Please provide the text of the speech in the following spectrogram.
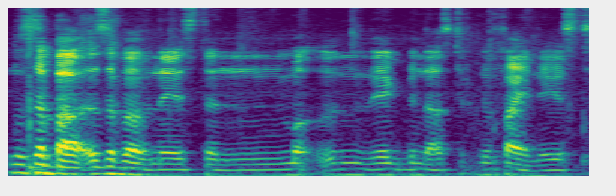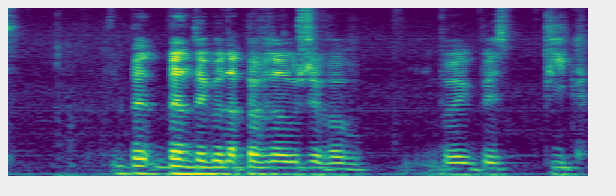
No zaba zabawny jest ten jakby nastrój. No fajny jest. B będę go na pewno używał, bo jakby jest pik.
